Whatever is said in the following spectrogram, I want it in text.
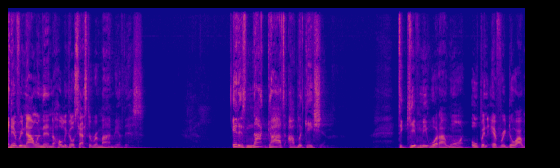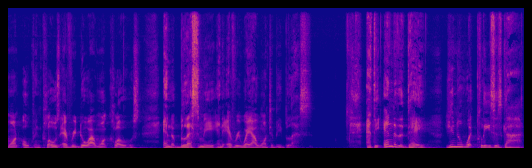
And every now and then, the Holy Ghost has to remind me of this. It is not God's obligation to give me what I want, open every door I want open, close every door I want closed, and to bless me in every way I want to be blessed. At the end of the day, you know what pleases God?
